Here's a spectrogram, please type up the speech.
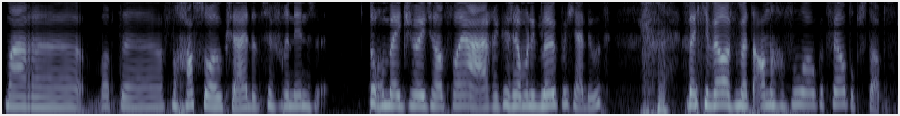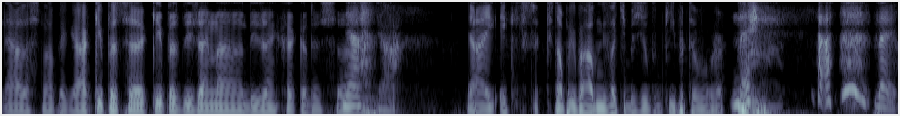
Maar eh, wat eh, Van Gassel ook zei, dat zijn vriendin toch een beetje zoiets had van ja, eigenlijk is het helemaal niet leuk wat jij doet. dat je wel even met een ander gevoel ook het veld opstapt. Ja, dat snap ik. Ja, keepers, eh, keepers die, zijn, eh, die zijn gekker. Dus, eh, Ja, Ja, ja ik, ik snap überhaupt niet wat je bezielt om keeper te worden. nee. nee,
